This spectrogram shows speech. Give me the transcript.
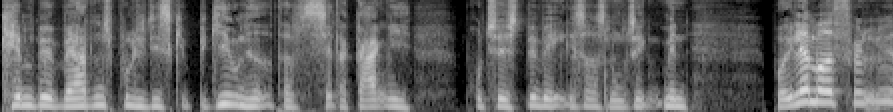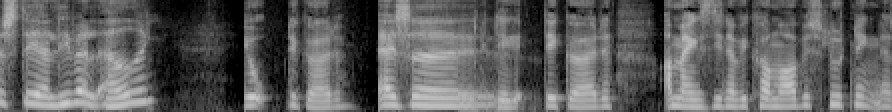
kæmpe verdenspolitiske begivenheder, der sætter gang i protestbevægelser og sådan nogle ting. Men på en eller anden måde følges det alligevel ad, ikke? Jo, det gør det. Altså, Det, det gør det. Og man kan sige, når vi kommer op i slutningen af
